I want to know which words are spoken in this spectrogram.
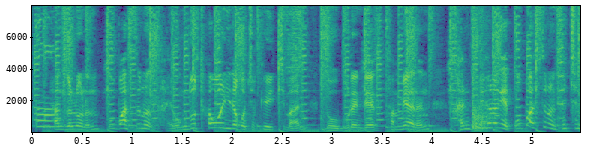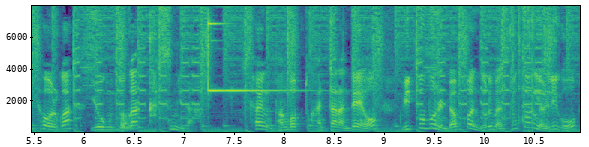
한글로는 뽑아 쓰는 다용도 타월이라고 적혀 있지만 노 브랜드에서 판매하는 간편하게 뽑아 쓰는 세차 타월과 용도가 같습니다. 사용 방법도 간단한데요. 윗부분을 몇 번 누르면 뚜껑이 열리고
